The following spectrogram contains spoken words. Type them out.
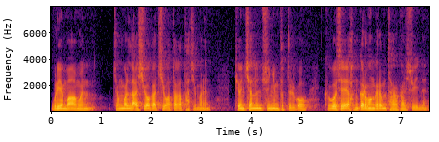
우리의 마음은 정말 날씨와 같이 왔다 갔다 하지만은 변치 않는 주님 붙들고 그곳에 한 걸음 한 걸음 다가갈 수 있는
